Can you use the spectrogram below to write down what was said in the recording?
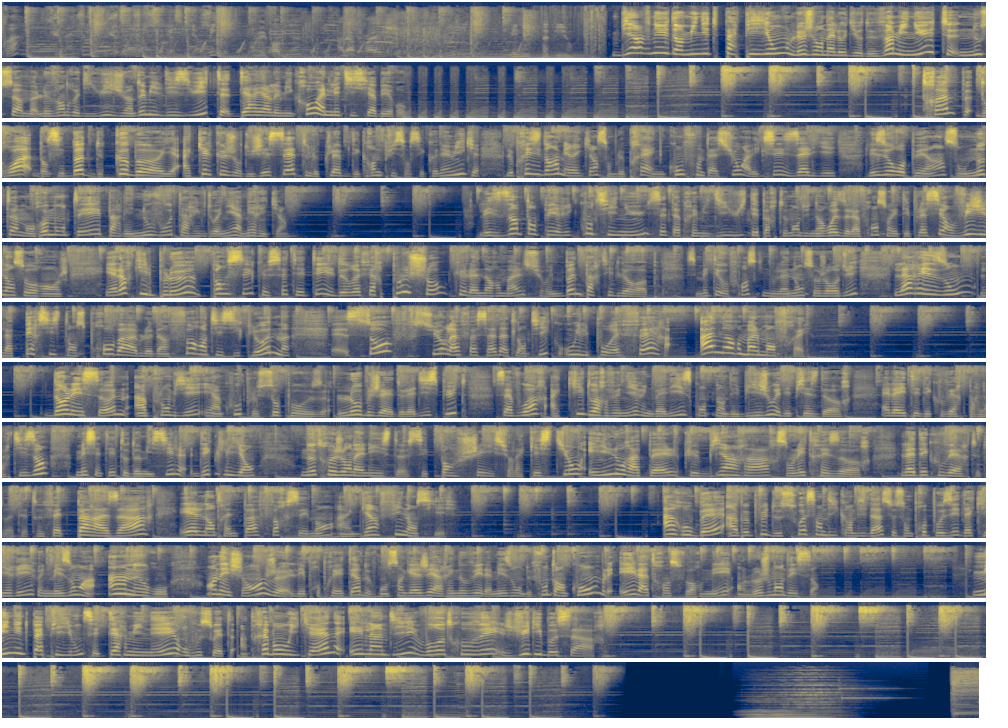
Quoi Ce matin Oui. On n'est pas bien À la fraîche Minute Papillon. Bienvenue dans Minute Papillon, le journal audio de 20 minutes. Nous sommes le vendredi 8 juin 2018. Derrière le micro, Anne-Laetitia Béraud. Trump droit dans ses bottes de cow-boy. À quelques jours du G7, le club des grandes puissances économiques, le président américain semble prêt à une confrontation avec ses alliés. Les Européens sont notamment remontés par les nouveaux tarifs douaniers américains. Les intempéries continuent. Cet après-midi, huit départements du nord-ouest de la France ont été placés en vigilance orange. Et alors qu'il pleut, pensez que cet été, il devrait faire plus chaud que la normale sur une bonne partie de l'Europe. C'est Météo France qui nous l'annonce aujourd'hui. La raison, la persistance probable d'un fort anticyclone, euh, sauf sur la façade atlantique où il pourrait faire anormalement frais. Dans l'Essonne, un plombier et un couple s'opposent. L'objet de la dispute, savoir à qui doit revenir une valise contenant des bijoux et des pièces d'or. Elle a été découverte par l'artisan, mais c'était au domicile des clients. Notre journaliste s'est penché sur la question et il nous rappelle que bien rares sont les trésors. La découverte doit être faite par hasard et elle n'entraîne pas forcément un gain financier. À Roubaix, un peu plus de 70 candidats se sont proposés d'acquérir une maison à 1 euro. En échange, les propriétaires devront s'engager à rénover la maison de fond en comble et la transformer en logement décent. Minute Papillon, c'est terminé. On vous souhaite un très bon week-end et lundi, vous retrouvez Julie Bossard.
